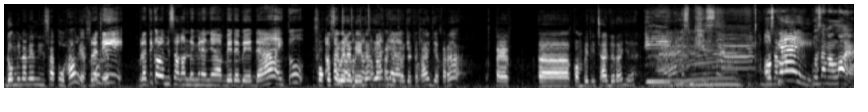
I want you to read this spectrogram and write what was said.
dominannya di satu hal ya berarti berarti kalau misalkan dominannya beda-beda itu fokusnya akan beda-beda cocok-cocok ya kan aja cocok-cocok gitu. aja karena kayak uh, complete each other aja. Ih, mas bisa. Oke. sama- Gua sama lo ya?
